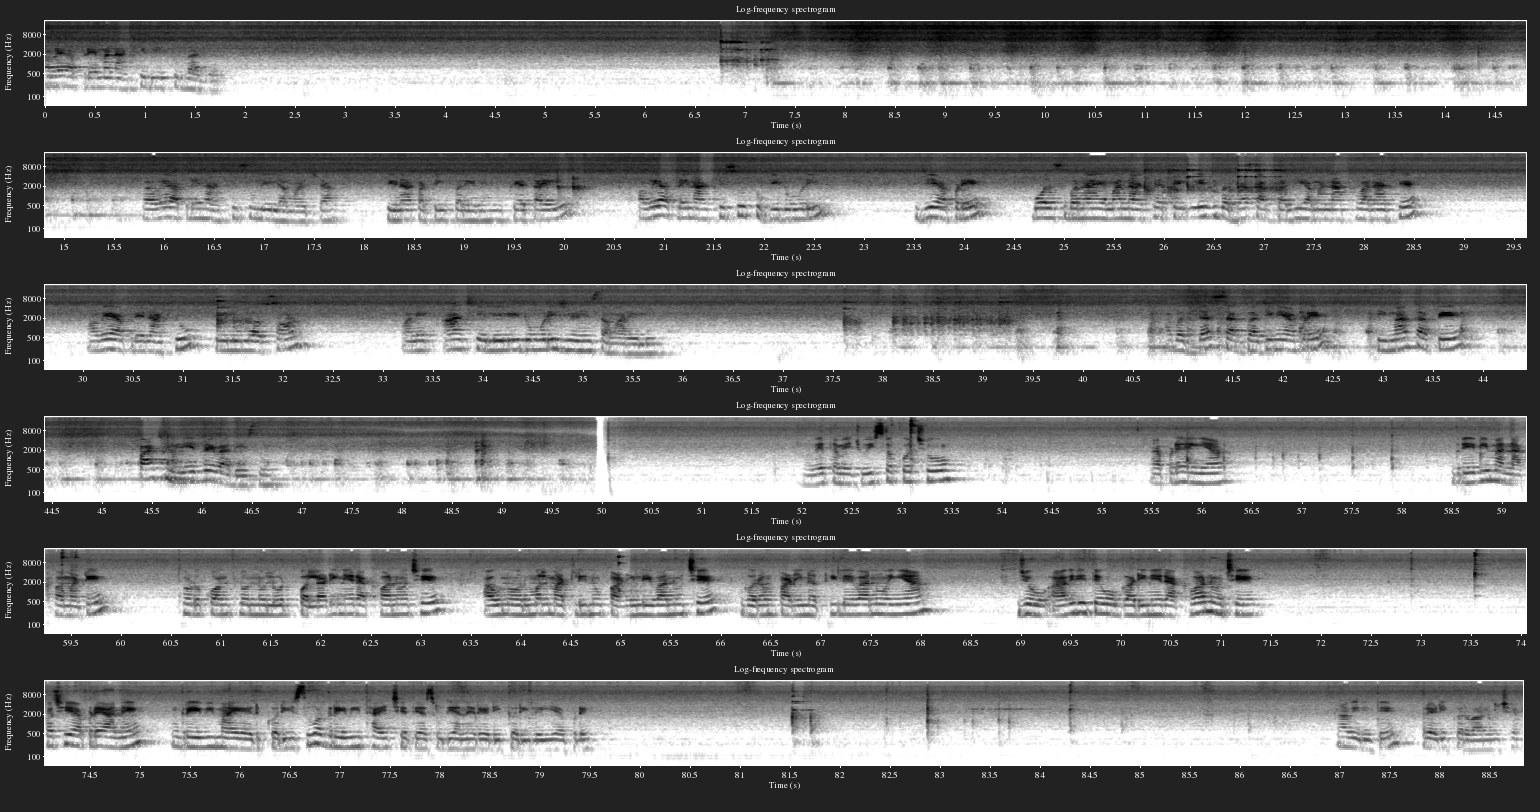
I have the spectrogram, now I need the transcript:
હવે આપણે એમાં નાખી દઈશું ગાજર હવે આપણે નાખીશું લીલા મરચાં. ઝીણા કટિંગ કરીને મૂક્યા એ. હવે આપણે નાખીશું સૂકી ડુંગળી. જે આપણે બોલ્સ બનાવ્યા એમાં નાખ્યા છે એ જ બધા શાકભાજી આમાં નાખવાના છે. હવે આપણે નાખ્યું પેલું લસણ અને આ છે લીલી ડુંગળી ઝીણી સમારેલી. આ બધા જ શાકભાજીને આપણે ધીમા તાપે પાંચ મિનિટ રહેવા દઈશું. હવે તમે જોઈ શકો છો, આપણે અહીંયા ગ્રેવીમાં નાખવા માટે થોડો કોર્નફ્લોરનો લોટ પલાળીને રાખવાનો છે. આવું નોર્મલ માટલીનું પાણી લેવાનું છે. ગરમ પાણી નથી લેવાનું અહીંયા. જો આવી રીતે ઓગાળીને રાખવાનો છે પછી આપણે આને ગ્રેવીમાં એડ કરીશું. આ ગ્રેવી થાય છે ત્યાં સુધી આને રેડી કરી લઈએ આપણે. આવી રીતે રેડી કરવાનું છે.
